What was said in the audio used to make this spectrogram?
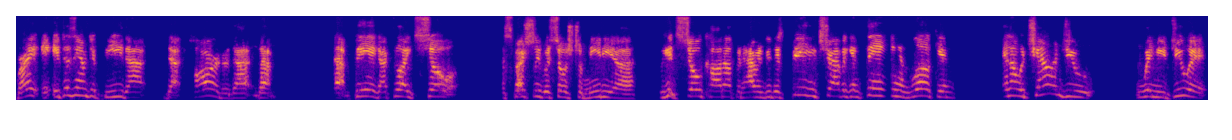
Right? It, it doesn't have to be that that hard or that that that big. I feel like so, especially with social media, we get so caught up in having to do this big extravagant thing and look and and I would challenge you when you do it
